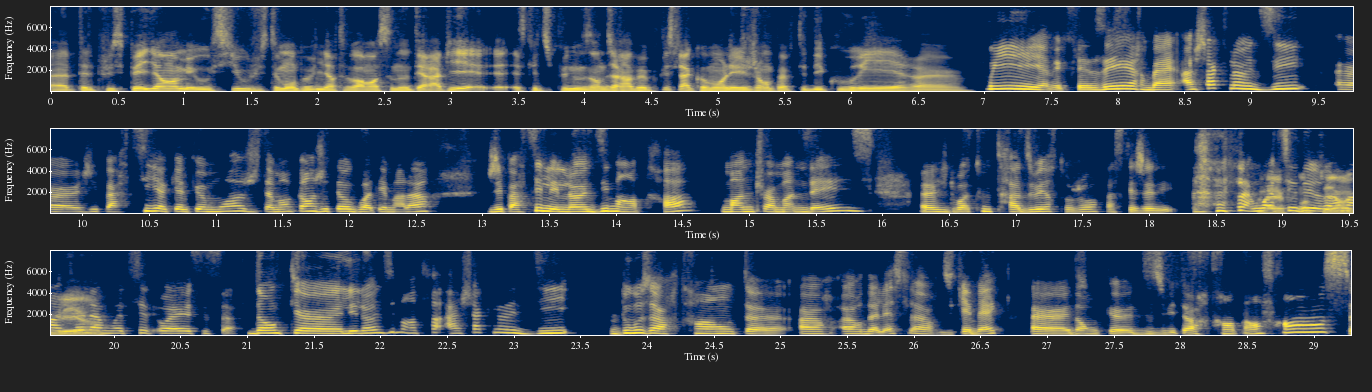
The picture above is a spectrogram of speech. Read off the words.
euh, peut-être plus payants, mais aussi où justement on peut venir te voir en sonothérapie. Est-ce que tu peux nous en dire un peu plus là, comment les gens peuvent te découvrir euh? Oui, avec plaisir. Ben, à chaque lundi, euh, j'ai parti il y a quelques mois, justement, quand j'étais au Guatemala, j'ai parti les lundis mantra, Mantra Mondays. je dois tout traduire toujours parce que j'ai la moitié des gens en anglais, la hein. moitié. Ouais, c'est ça. Donc, les lundis mantra, à chaque lundi, 12h30 euh, heure, heure de l'Est, l'heure du Québec, euh, donc 18h30 euh, en France.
